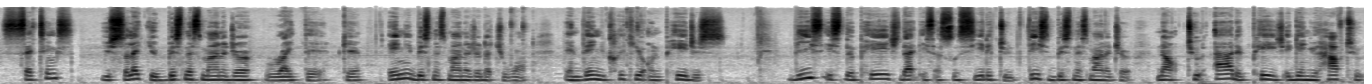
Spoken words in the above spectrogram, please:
settings, you select your business manager right there, okay? Any business manager that you want. And then you click here on pages. This is the page that is associated to this business manager. Now, to add a page, again, you have to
